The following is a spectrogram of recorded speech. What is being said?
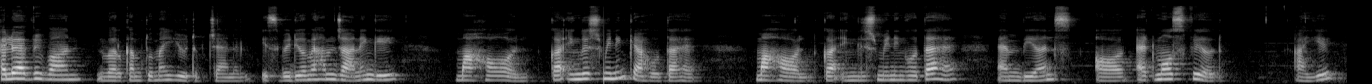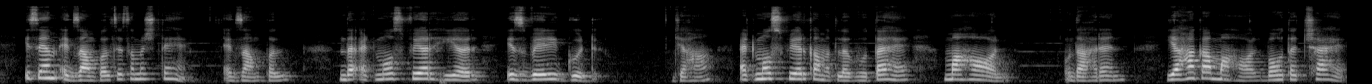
Hello everyone welcome to my YouTube channel इस वीडियो में हम जानेंगे माहौल का इंग्लिश मीनिंग क्या होता है। माहौल का इंग्लिश मीनिंग होता है एम्बियंस और एटमॉस्फेयर आइए इसे हम एग्ज़ाम्पल से समझते हैं। Example the atmosphere here is very good यहाँ एटमॉस्फेयर का मतलब होता है माहौल। उदाहरण, यहाँ का माहौल बहुत अच्छा है।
